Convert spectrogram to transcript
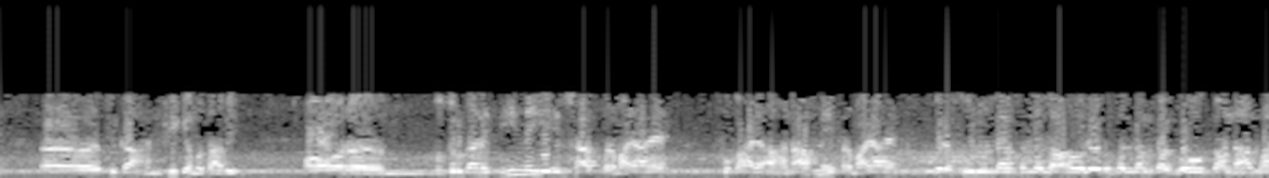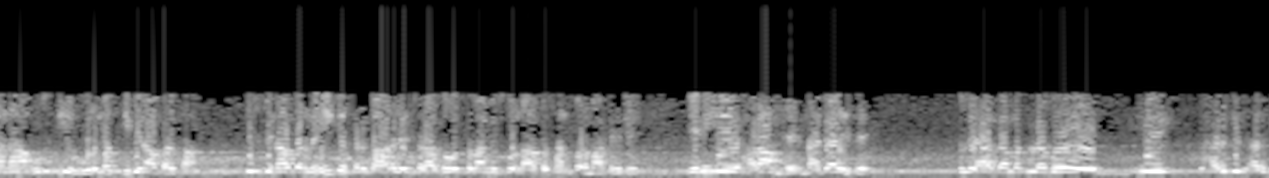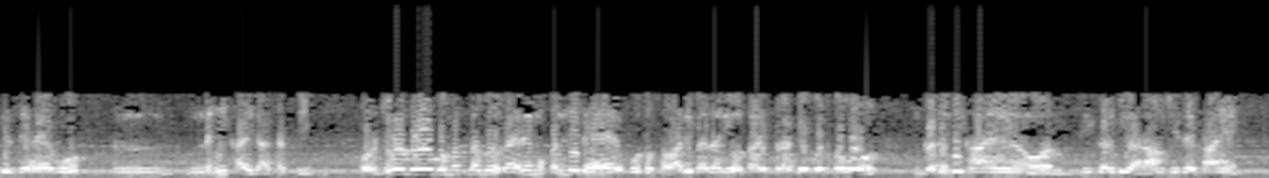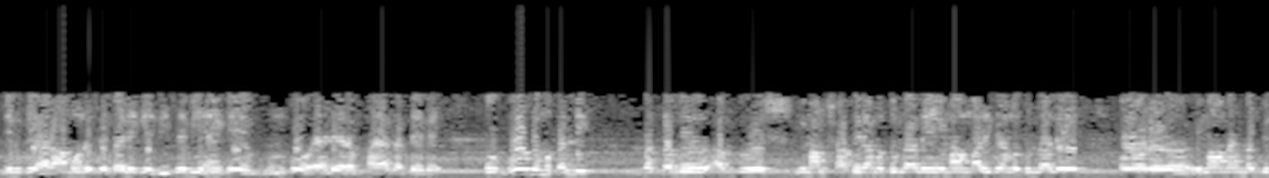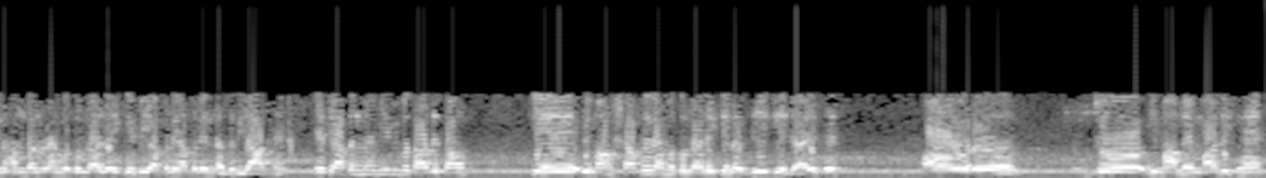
فقہ حنفی کے مطابق۔ اور بزرگان دین نے یہ ارشاد فرمایا ہے فقہ احناف نے فرمایا ہے کہ رسول اللہ صلی اللہ علیہ وسلم کا گو کا نہ کھانا اس کی حرمت کی بنا پر تھا۔ اس بنا پر نہیں کہ سرکار علیہ سلاط والسلام اس کو ناپسند فرماتے تھے۔ یعنی یہ حرام ہے، ناجائز ہے۔ تو لہذا مطلب یہ ہرگز ہرگز جو ہے وہ نہیں کھائی جا سکتی۔ اور جو لوگ مطلب غیر مقلد ہیں، وہ تو سوال ہی پیدا نہیں ہوتا اس طرح کے وہ تو وہ گدے بھی کھائیں اور دیگر بھی آرام چیزیں کھائیں، جن کے آرام ہونے سے پہلے کے حدیثیں بھی ہیں کہ ان کو اہل عرب کھایا کرتے تھے۔ تو گو سے متعلق مطلب اب امام شافی رحمۃ اللہ علیہ، امام مالک رحمۃ اللہ علیہ اور امام احمد بن حنبل رحمۃ اللہ علیہ کے بھی اپنے اپنے نظریات ہیں۔ احتیاط میں بھی بتا دیتا ہوں کہ امام شافی رحمۃ اللہ علیہ کے نزدیک یہ جائز ہے اور جو امام مالک ہیں،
